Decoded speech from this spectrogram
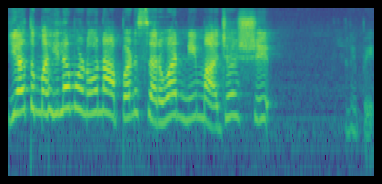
यात महिला म्हणून आपण सर्वांनी माझ्याशी रिपीट.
